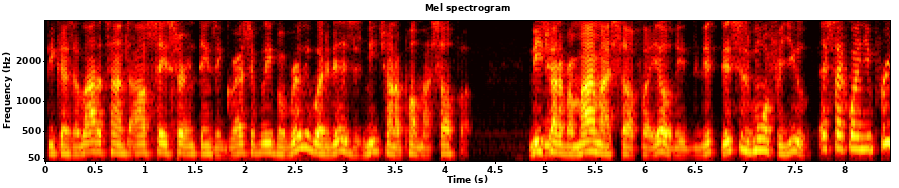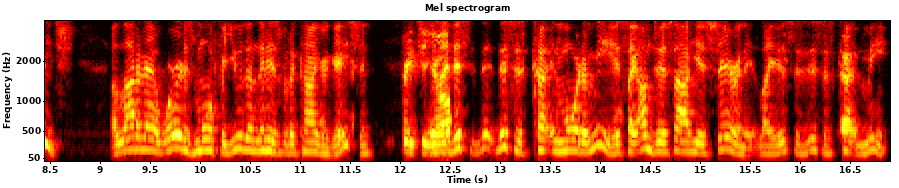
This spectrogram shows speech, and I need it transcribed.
because a lot of times I'll say certain things aggressively, but really what it is is me trying to pump myself up, me yeah. trying to remind myself, like, yo, this, this is more for you. It's like when you preach, a lot of that word is more for you than it is for the congregation preaching. Like this this is cutting more to me. It's like I'm just out here sharing it. Like this is this is cutting me.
